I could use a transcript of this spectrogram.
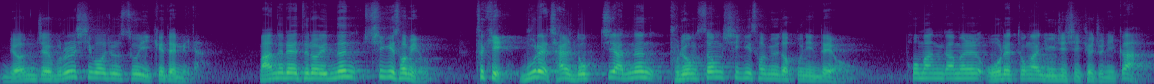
면죄부를 씌워줄 수 있게 됩니다. 마늘에 들어있는 식이섬유, 특히 물에 잘 녹지 않는 불용성 식이섬유 덕분인데요. 포만감을 오랫동안 유지시켜 주니까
